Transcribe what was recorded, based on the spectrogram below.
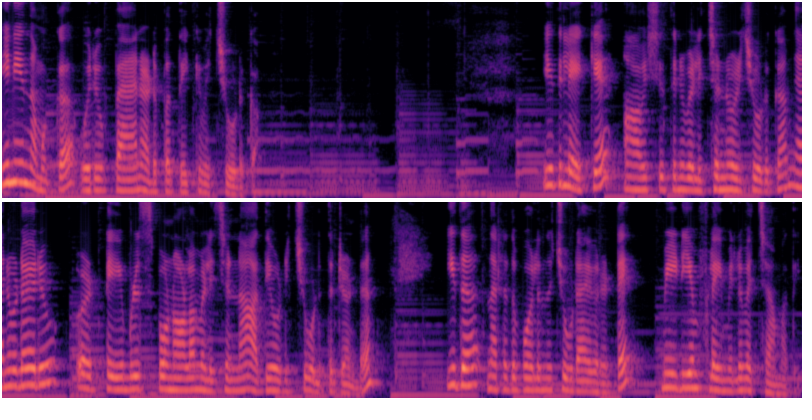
ഇനി നമുക്ക് ഒരു പാൻ അടുപ്പത്തേക്ക് വെച്ച് കൊടുക്കാം. ഇതിലേക്ക് ആവശ്യത്തിന് വെളിച്ചെണ്ണ ഒഴിച്ചു കൊടുക്കാം. ഞാനിവിടെ ഒരു ടേബിൾ സ്പൂണോളം വെളിച്ചെണ്ണ ആദ്യം ഒഴിച്ചു കൊടുത്തിട്ടുണ്ട്. ഇത് നല്ലതുപോലെ ഒന്ന് ചൂടായി വരട്ടെ. മീഡിയം ഫ്ലെയിമിൽ വെച്ചാൽ മതി.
